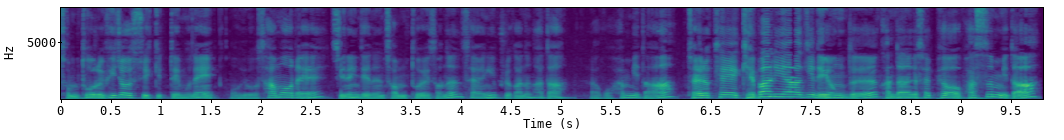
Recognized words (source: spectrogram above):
점토를 휘저을 수 있기 때문에 어, 요 3월에 진행되는 점토에서는 사용이 불가능하다라고 합니다. 자 이렇게 개발 이야기 내용들 간단하게 살펴봤습니다.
